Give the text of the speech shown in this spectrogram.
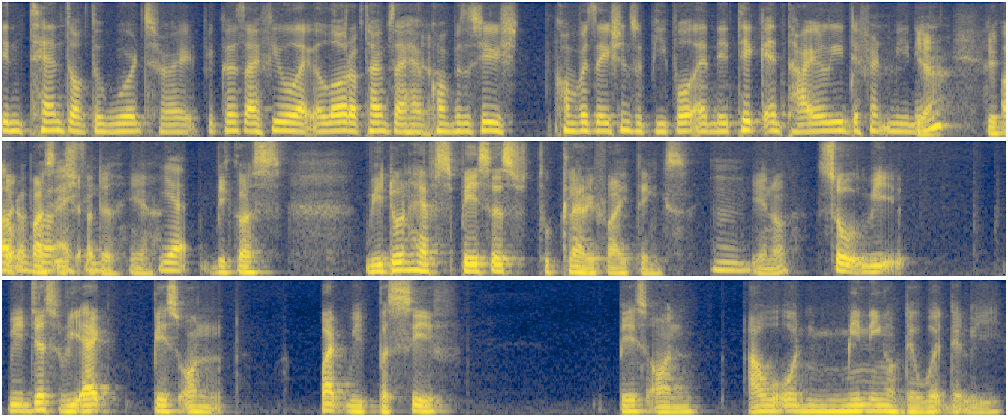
intent of the words, right? Because I feel like a lot of times I have conversation conversations with people and they take entirely different meaning. Yeah, they talk past each other. Yeah, Yeah. because we don't have spaces to clarify things. You know, so we we just react based on what we perceive, based on our own meaning of the word that we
